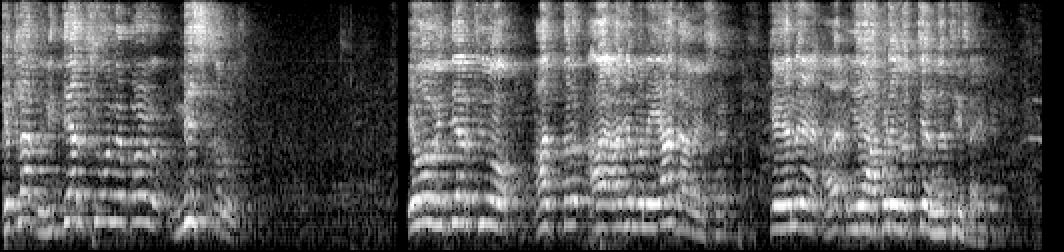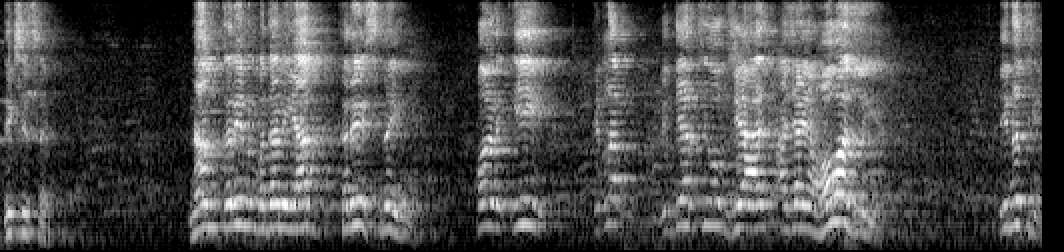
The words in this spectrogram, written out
કેટલાક વિદ્યાર્થીઓને પણ મિસ કરું છું. એવા વિદ્યાર્થીઓ આજ આજે મને યાદ આવે છે કે એને એ આપણી વચ્ચે નથી સાહેબ. દીક્ષિત સાહેબ. નામ કરીને બધાને યાદ કરીશ નહીં. પણ એ કેટલાક વિદ્યાર્થીઓ જે આજે અહીંયા હોવા જોઈએ એ નથી.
